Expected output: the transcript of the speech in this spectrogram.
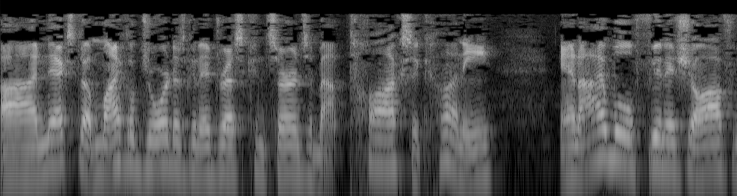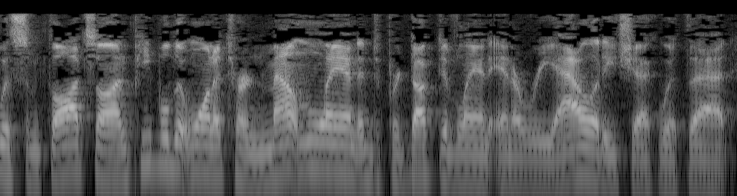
Uh, next up, Michael Jordan is going to address concerns about toxic honey. And I will finish off with some thoughts on people that want to turn mountain land into productive land and a reality check with that.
